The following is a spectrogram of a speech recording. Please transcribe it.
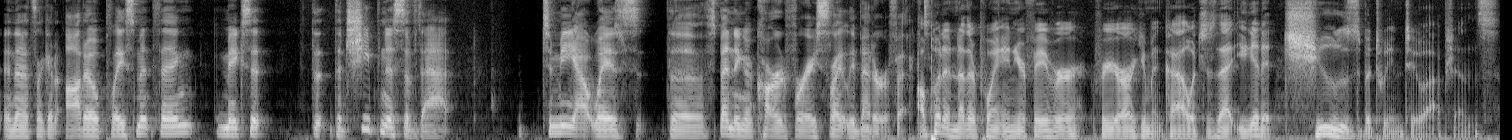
and then it's like an auto placement thing, makes it the the cheapness of that to me outweighs the spending a card for a slightly better effect. I'll put another point in your favor for your argument, Kyle, which is that you get to choose between two options.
